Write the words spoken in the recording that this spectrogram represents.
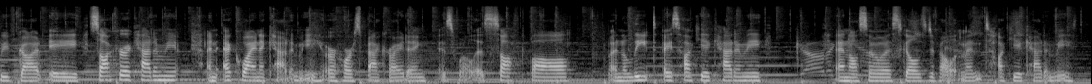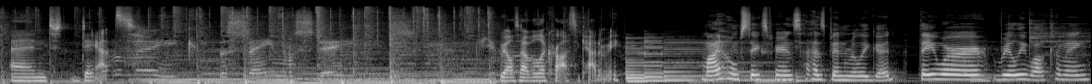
We've got a soccer academy, an equine academy, or horseback riding, as well as softball, an elite ice hockey academy, and also a skills development hockey academy, and dance. Make the same mistakes. We also have a lacrosse academy. My homestay experience has been really good. They were really welcoming.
